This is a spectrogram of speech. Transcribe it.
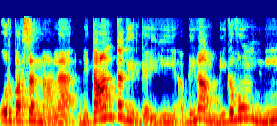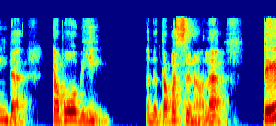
ஒரு பர்சன்னால நிதாந்த தீர்கைகி அப்படின்னா மிகவும் நீண்ட தபோபிகி அந்த தபஸுனால தே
